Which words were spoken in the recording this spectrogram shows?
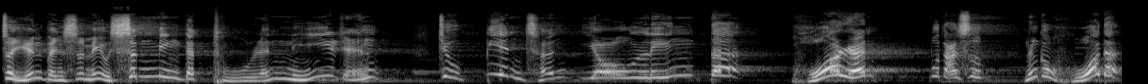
这原本是没有生命的土人泥人，就变成有灵的活人。不但是能够活的，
